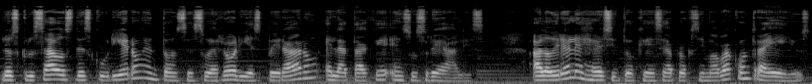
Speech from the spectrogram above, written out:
Los cruzados descubrieron entonces su error y esperaron el ataque en sus reales. Al oír el ejército que se aproximaba contra ellos,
